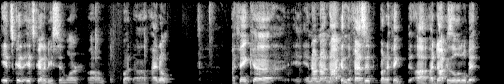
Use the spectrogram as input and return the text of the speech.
it's good. It's going to be similar, um, but uh, I don't. I think, uh, and I'm not knocking the pheasant, but I think uh, a duck is a little bit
